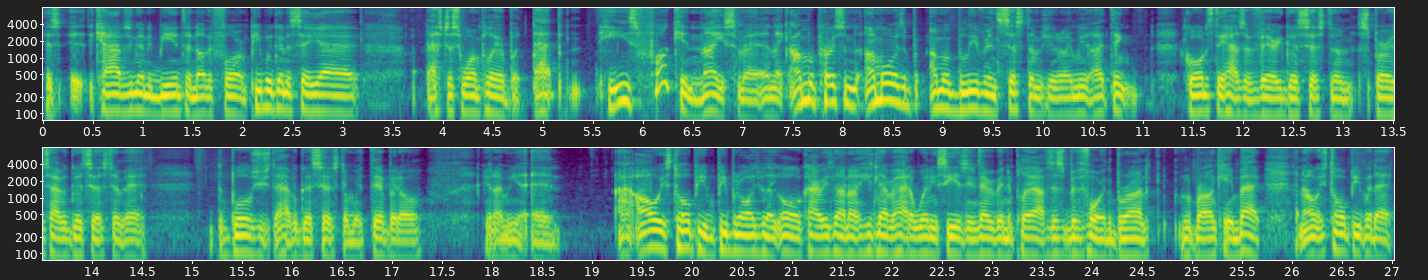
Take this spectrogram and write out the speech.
it's, it, the Cavs are going to be into another form. People are going to say, yeah, that's just one player, but that he's fucking nice, man. And like I'm a person, I'm always a, I'm a believer in systems. You know what I mean? I think Golden State has a very good system. Spurs have a good system, and the Bulls used to have a good system with Thibodeau. You know what I mean? And I always told people, people would always be like, "Oh, Kyrie's not on. He's never had a winning season. He's never been in playoffs." This is before LeBron LeBron came back, and I always told people that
